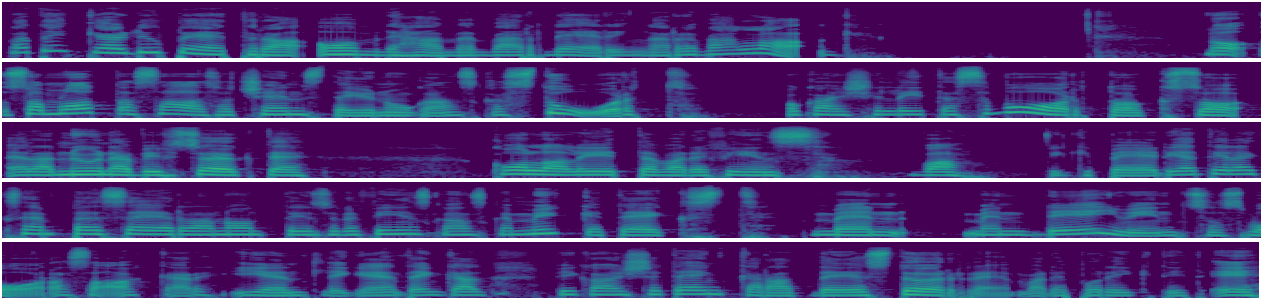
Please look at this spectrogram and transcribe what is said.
Vad tänker du Petra om det här med värderingar överlag? No, som Lotta sa så känns det ju nog ganska stort och kanske lite svårt också, eller nu när vi försökte kolla lite vad det finns, vad Wikipedia till exempel säger eller någonting, så det finns ganska mycket text, men, men det är ju inte så svåra saker egentligen. Jag tänker att vi kanske tänker att det är större än vad det på riktigt är,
